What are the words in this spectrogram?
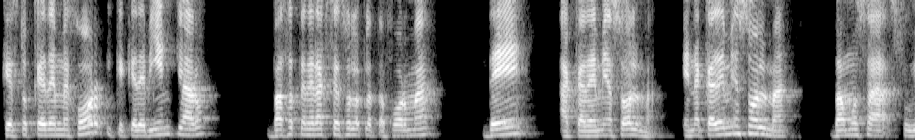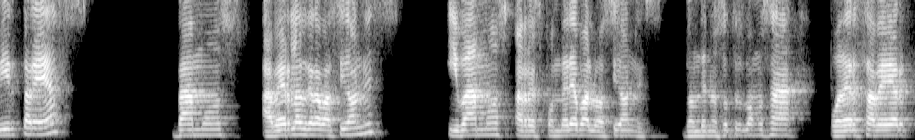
que esto quede mejor y que quede bien claro, vas a tener acceso a la plataforma de Academia Solma. En Academia Solma vamos a subir tareas, vamos a ver las grabaciones y vamos a responder evaluaciones, donde nosotros vamos a poder saber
